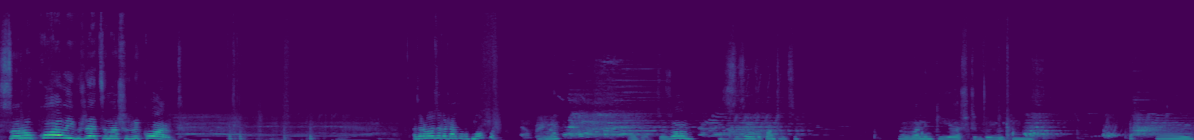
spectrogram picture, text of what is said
Сороковий вже це наш рекорд. А треба закачати кнопку? Ні. Сезон, сезон закончился. Маленький ящик дают мне. М,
